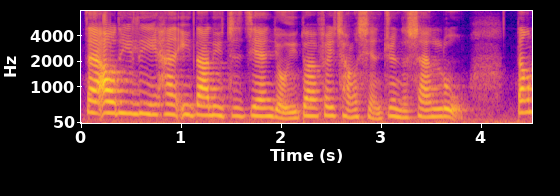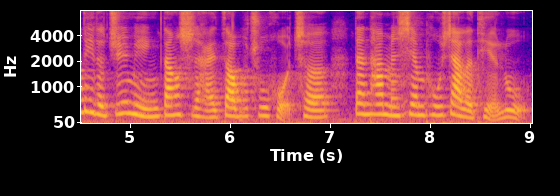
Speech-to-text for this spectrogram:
在奥地利和意大利之间有一段非常险峻的山路。当地的居民当时还造不出火车，但他们先铺下了铁路，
